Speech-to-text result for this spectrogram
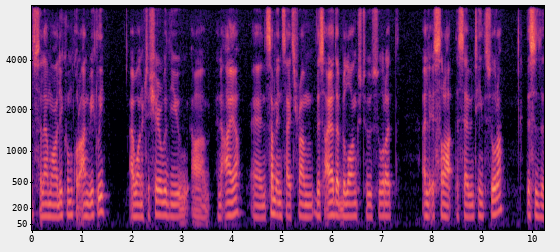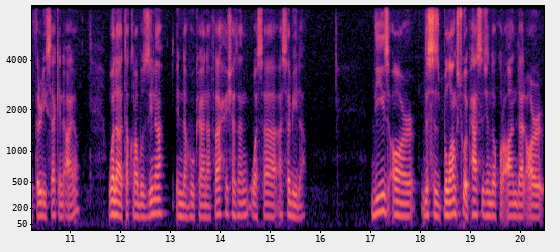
Assalamu alaikum, Quran Weekly. I wanted to share with you um, an ayah and some insights from this ayah that belongs to Surah Al-Isra, the 17th surah. This is the 32nd ayah. وَلَا تَقْرَبُوا الزِّنَا إِنَّهُ كَانَ فَاحِشَةً وَسَاءَ سَبِيلًا These are, this is, belongs to a passage in the Quran that are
